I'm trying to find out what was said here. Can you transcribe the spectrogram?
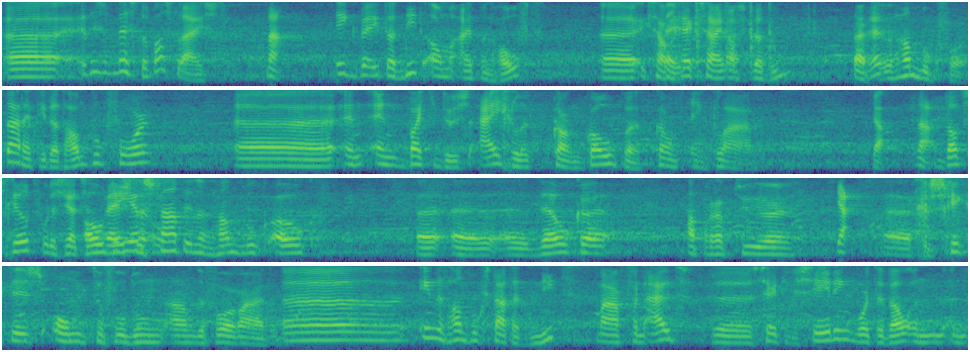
Eh, het is een beste waslijst. Nou, ik weet dat niet allemaal uit mijn hoofd. Eh, ik zou Nee. gek zijn als ik dat doe. Daar heb je het handboek voor. Daar heb je dat handboek voor. Eh, en, en wat je dus eigenlijk kan kopen, kant en klaar. Ja. Nou, dat scheelt voor de ZZP'er. Oh, dus er staat in het handboek ook eh, eh, eh, welke apparatuur Ja. geschikt is om te voldoen aan de voorwaarden. In het handboek staat het niet, maar vanuit de certificering wordt er wel een, een,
